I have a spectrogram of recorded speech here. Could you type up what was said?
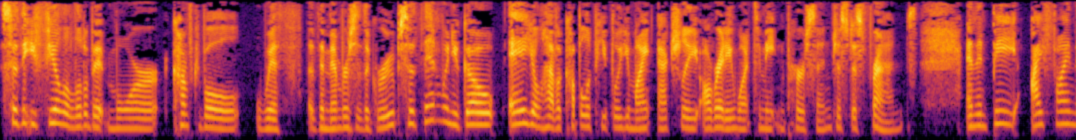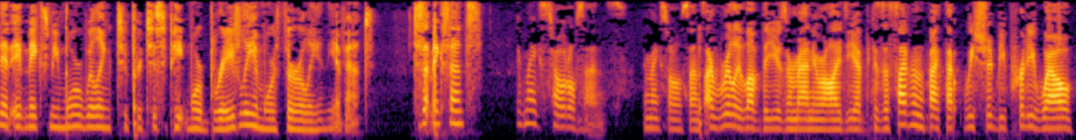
so that you feel a little bit more comfortable with the members of the group. So then when you go, A, you'll have a couple of people you might actually already want to meet in person, just as friends. And then B, I find that it makes me more willing to participate more bravely and more thoroughly in the event. Does that make sense? It makes total sense. It makes total sense. I really love the user manual idea because aside from the fact that we should be pretty well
